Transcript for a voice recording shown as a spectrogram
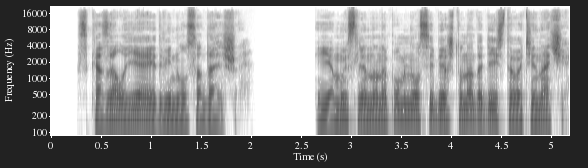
— сказал я и двинулся дальше. Я мысленно напомнил себе, что надо действовать иначе.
